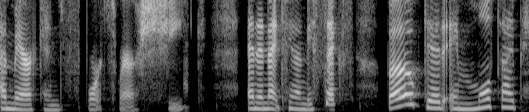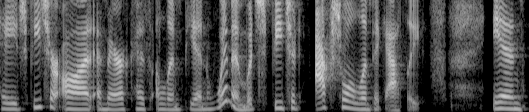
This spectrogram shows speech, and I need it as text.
American sportswear chic. And in 1996, Vogue did a multi page feature on America's Olympian women, which featured actual Olympic athletes. In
